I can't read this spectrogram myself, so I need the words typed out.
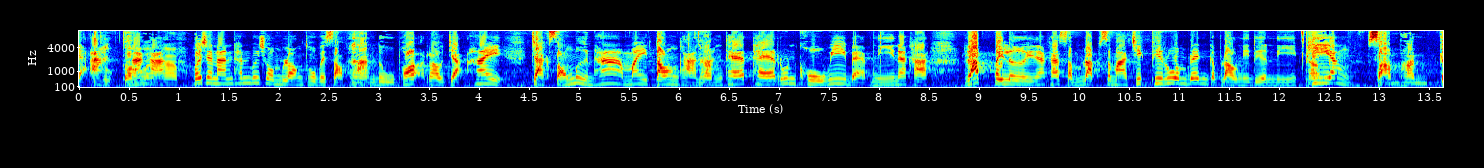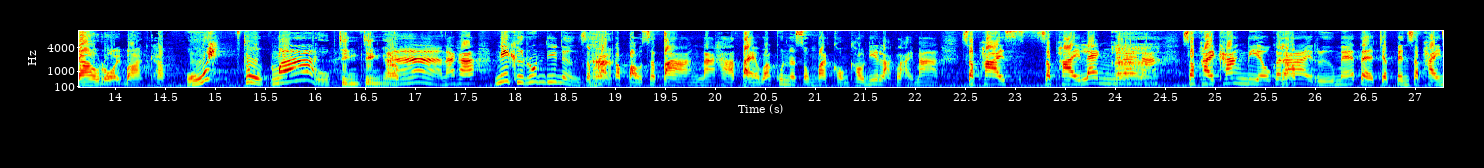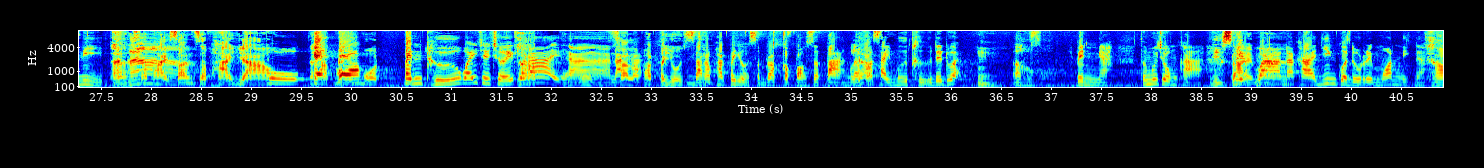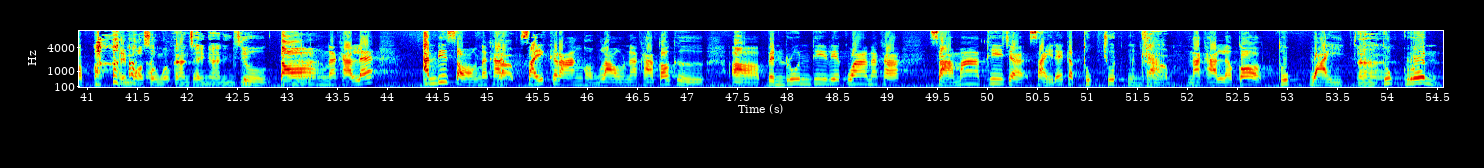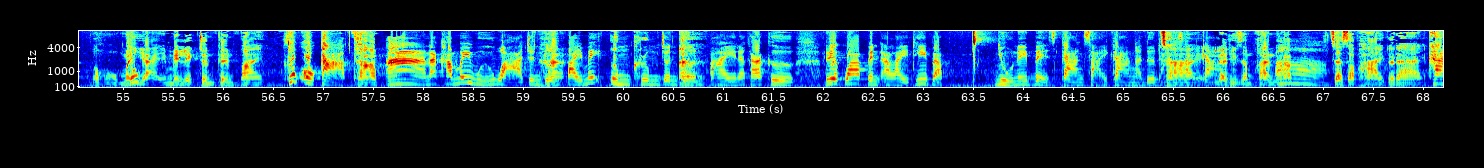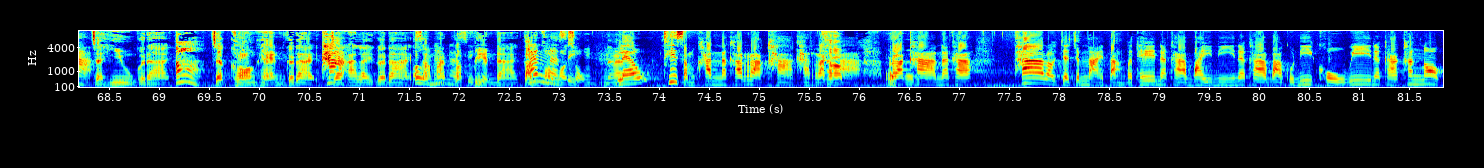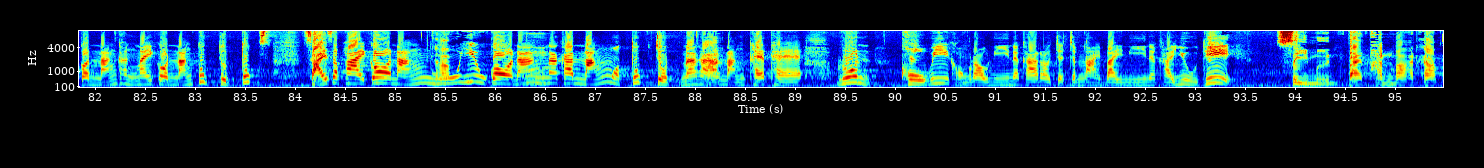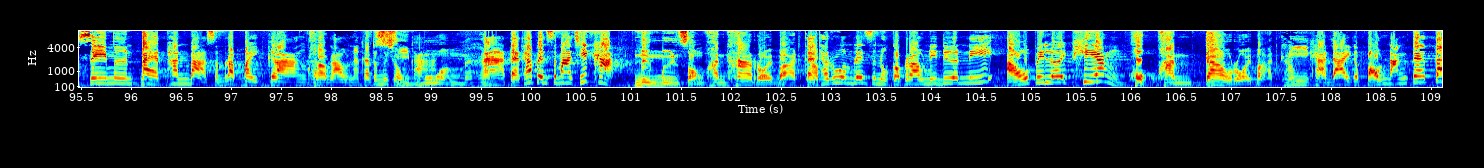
อะถูกต้องนะคะ แล้วครับ เพราะฉะนั้นท่านผู้ชมลองโทรไปสอบถามฮะดู เพราะเราจะให้จาก 25,000ไม่ต้องค่ะครับหนังแท้แท้รุ่นโควีแบบนี้นะคะ รับไปเลยนะคะสำหรับสมาชิกที่ร่วมเล่นกับเราในเดือนนี้ ครับ เพียง 3,900 บาทครับ โอ้ย ถูกมาก ถูกจริง ๆ ครับ อ่านะคะ นี่คือรุ่นที่หนึ่งสำหรับฮะกระเป๋าสตางค์นะคะ แต่ว่าคุณสมบัติของเขานี่หลากหลายมากสะพายสะพายแร่งก็ได้นะสะพายข้างเดียวก็ครับ ได้ หรือแม้แต่จะเป็นสะพายหนีบอะอ่สะพายสั้นสะพายยาวถูกนะคแกะรับอได้อกหมด เป็นถือไว้เฉยๆก็ครับได้โอ้โหอ่านะคะสารพัดประโยชน์จริงๆสารพัดประโยชน์สำหรับกระเป๋าสตางค์แล้วคก็รับใส่มือถือได้ด้วยอืมโอ้โหเป็นไงท่านผู้ชมค่ะดีไซน์เรียกว่ามานะคะ ยิ่งกว่าโดเรมอนอีกนะ ครับ ให้เหมาะสมกับการใช้งานจริงๆถูกต้องนะ นะคะ และ อันที่สองนะคะครับไซส์กลางของเรานะคะก็คือเออเป็นรุ่นที่เรียกว่านะคะสามารถที่จะใส่ได้กับทุกชุดเหมือนกันครับนะคะ แล้วก็ทุกวัยอ่า ทุกรุ่น โอ้โห ไม่ทุก ใหญ่ไม่เล็กจนเกินไป ทุกโอกาสครับอ่านะคะ ไม่หวือหวาจนเกินฮะไป ไม่อึมครึมจนเกินไปนะคะ คือเรียกว่าเป็นอะไรที่แบบ อยู่ในเบสกลางสายกลางอะเดินทางใช่สายกลาง และที่สำคัญครับ อ่าจะสะพายก็ได้ ค่ะจะหิ้วก็ได้ อ่าจะคล้องแขนก็ได้ ค่ะจะอะไรก็ได้ เออสามารถนั่นปน่ะรับสิ เปลี่ยนได้ตามความเหมาะสมนั่นนะน่สิแล้วที่สำคัญนะคะ ราคาค่ะราครับคาโอ้โหราคานะคะ ถ้าเราจะจำหน่ายต่างประเทศนะคะ ใบนี้นะคะบาโคนี่โควีนะคะ ข้างนอกก็หนังข้างในก็หนังทุกจุดทุกสายสะพายก็หนังหครัมูบยิ้วก็หนังอืมนะคะ หนังหมดทุกจุดนะคะฮะหนังแท้ๆรุ่นโควีของเรานี้นะคะ เราจะจำหน่ายใบนี้นะคะ อยู่ที่ 48,000 บาทครับ 48,000 บาทสำหรับใบกลางขคอรังบเรานะคะท่านผู้ชมสีค่ะม่วงนะฮะ อ่าแต่ถ้าเป็นสมาชิกค่ะ 12,500 บาทคแต่รับ ถ้าร่วมเล่นสนุกกับเราในเดือนนี้ เอาไปเลยเพียง 6,900 บาทครับ นี่ค่ะ ได้กระเป๋าหนังแต่แ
